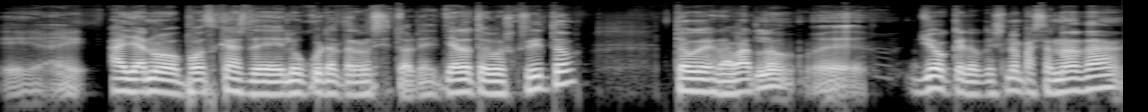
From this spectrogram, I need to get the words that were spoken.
eh, haya nuevo podcast de Locura Transitoria. Ya lo tengo escrito, tengo que grabarlo. Eh, yo creo que si no pasa nada,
